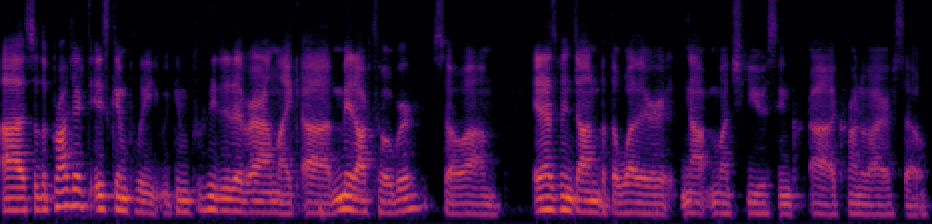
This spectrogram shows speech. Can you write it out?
Uh, so the project is complete. We completed it around like uh, mid October. So um, it has been done, but the weather not much use in coronavirus. So,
